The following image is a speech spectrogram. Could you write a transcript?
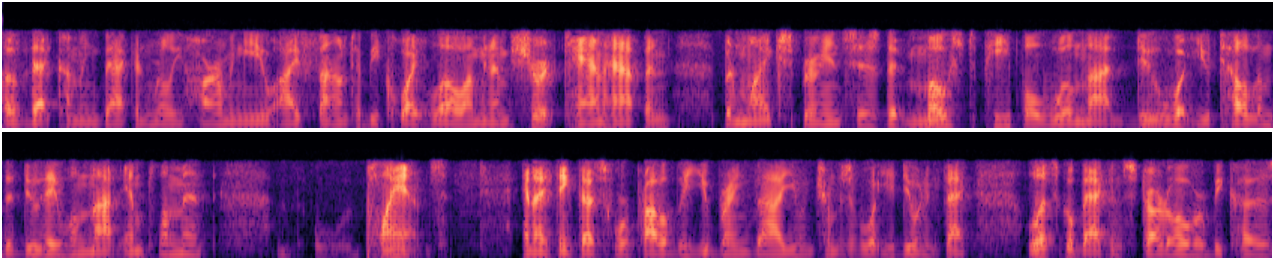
of that coming back and really harming you I found to be quite low. I mean, I'm sure it can happen, but my experience is that most people will not do what you tell them to do. They will not implement plans. And I think that's where probably you bring value in terms of what you do. And in fact, let's go back and start over because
